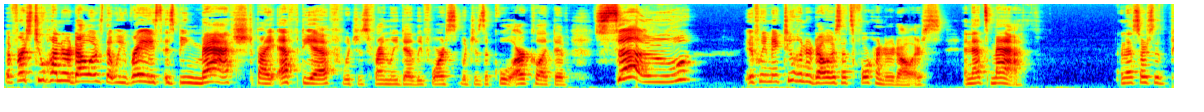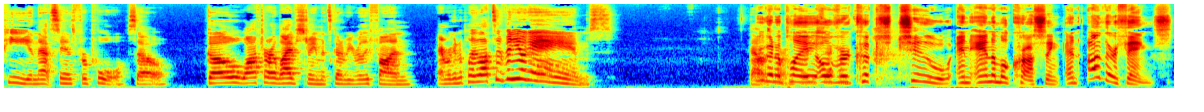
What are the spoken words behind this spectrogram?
the first two hundred dollars that we raise is being matched by FDF, which is Friendly Deadly Force, which is a cool art collective. So if we make two hundred dollars, that's four hundred dollars. And that's math. And that starts with P and that stands for pool. So go watch our live stream. It's gonna be really fun. And we're gonna play lots of video games. That we're gonna play Overcooked 2 and Animal Crossing and other things.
